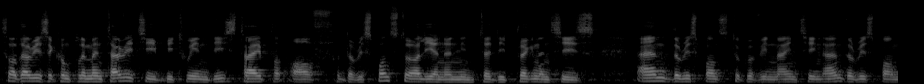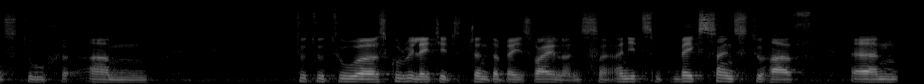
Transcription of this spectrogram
So there is a complementarity between this type of the response to early and unintended pregnancies and the response to COVID-19 and the response to, um, to, to, to uh, school-related gender-based violence. and it makes sense to have um,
